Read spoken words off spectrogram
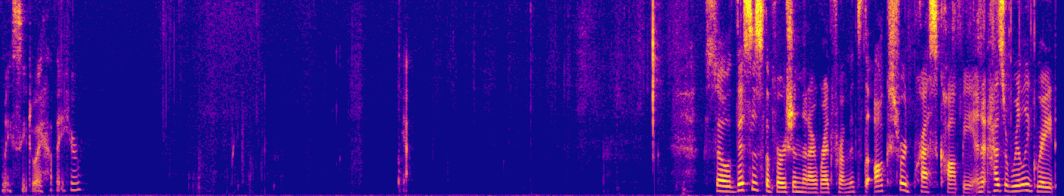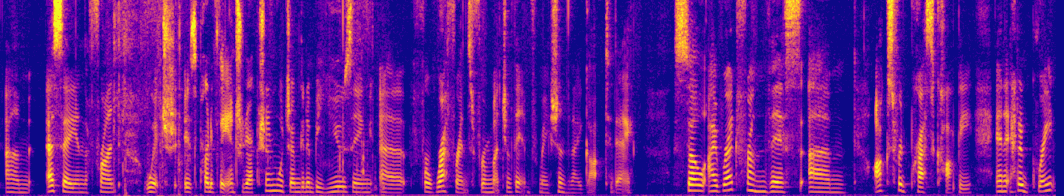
Let me see, do I have it here? So this is the version that I read from. It's the Oxford Press copy, and it has a really great um, essay in the front, which is part of the introduction, which I'm going to be using uh, for reference for much of the information that I got today. So I read from this um, Oxford Press copy, and it had a great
